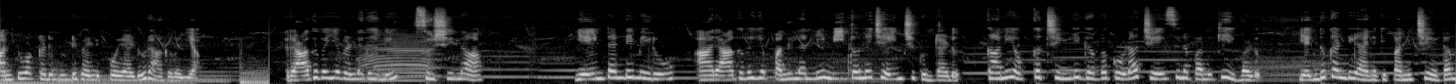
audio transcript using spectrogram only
అంటూ అక్కడి నుండి వెళ్ళిపోయాడు రాఘవయ్య. రాఘవయ్య వెళ్ళగానే సుశీల ఏంటండి మీరు? ఆ రాఘవయ్య పనులన్నీ మీతోనే చేయించుకుంటాడు. కానీ ఒక్క చిల్లి గవ్వ కూడా చేసిన పనికి ఇవ్వడు. ఎందుకండి ఆయనకి పని చేయటం?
